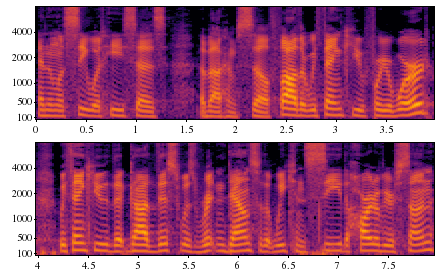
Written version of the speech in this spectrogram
and then let's see what he says about himself. Father, we thank you for your word. We thank you that, God, this was written down so that we can see the heart of your Son,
